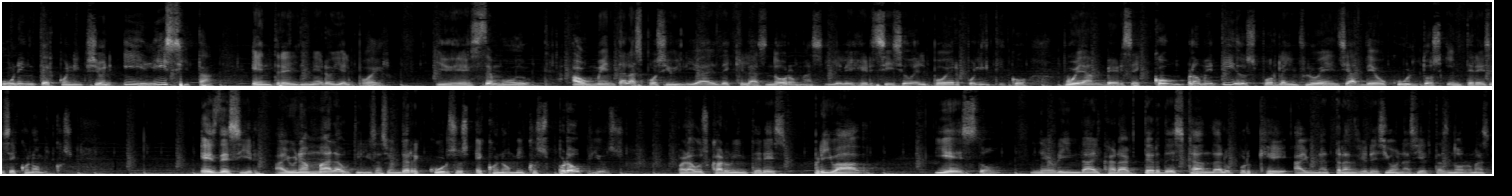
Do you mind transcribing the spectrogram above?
una interconexión ilícita entre el dinero y el poder. Y de este modo aumenta las posibilidades de que las normas y el ejercicio del poder político puedan verse comprometidos por la influencia de ocultos intereses económicos. Es decir, hay una mala utilización de recursos económicos propios para buscar un interés privado. Y esto le brinda el carácter de escándalo porque hay una transgresión a ciertas normas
